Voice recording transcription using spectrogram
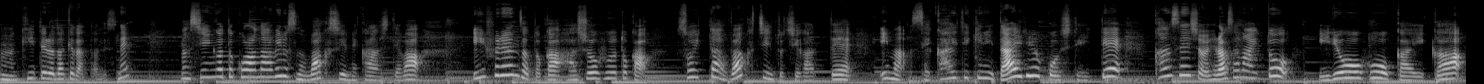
うん、聞いてるだけだったんですね、まあ、新型コロナウイルスのワクチンに関してはインフルエンザとか破傷風とかそういったワクチンと違って今世界的に大流行していて感染者を減らさないと医療崩壊が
